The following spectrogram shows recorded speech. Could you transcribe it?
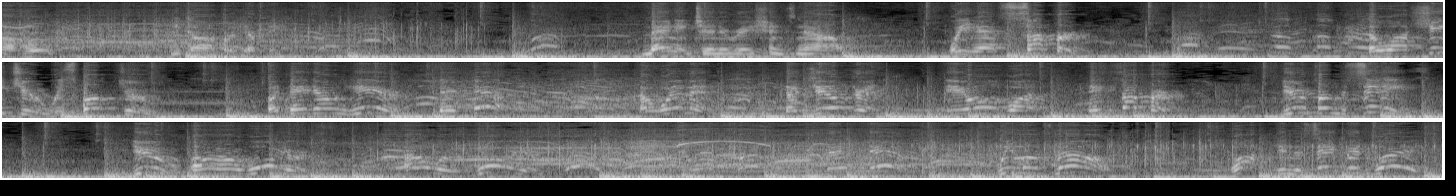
Aho, Mitako Yapi. Many generations now, we have suffered. The Washichu we spoke to, but they don't hear. They're deaf. The women, the children, the old ones, they suffer. You from the cities, in the sacred way.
